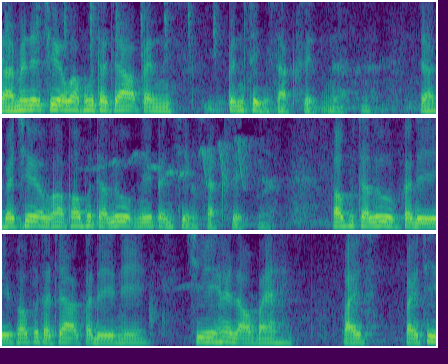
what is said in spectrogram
แต่ไม่ได้เชื่อว่าพระพุทธเจ้าเป็นเป็นสิ่งศักดิ์สิทธิ์นะอย่าไปเชื่อว่าพระพุทธรูปนี้เป็นสิ่งศักดิ์สิทธิ์พระพุทธรูปก็ดี พระพุทธเจ้าก็ดีนี่ชี้ให้เราไปไปไปที่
